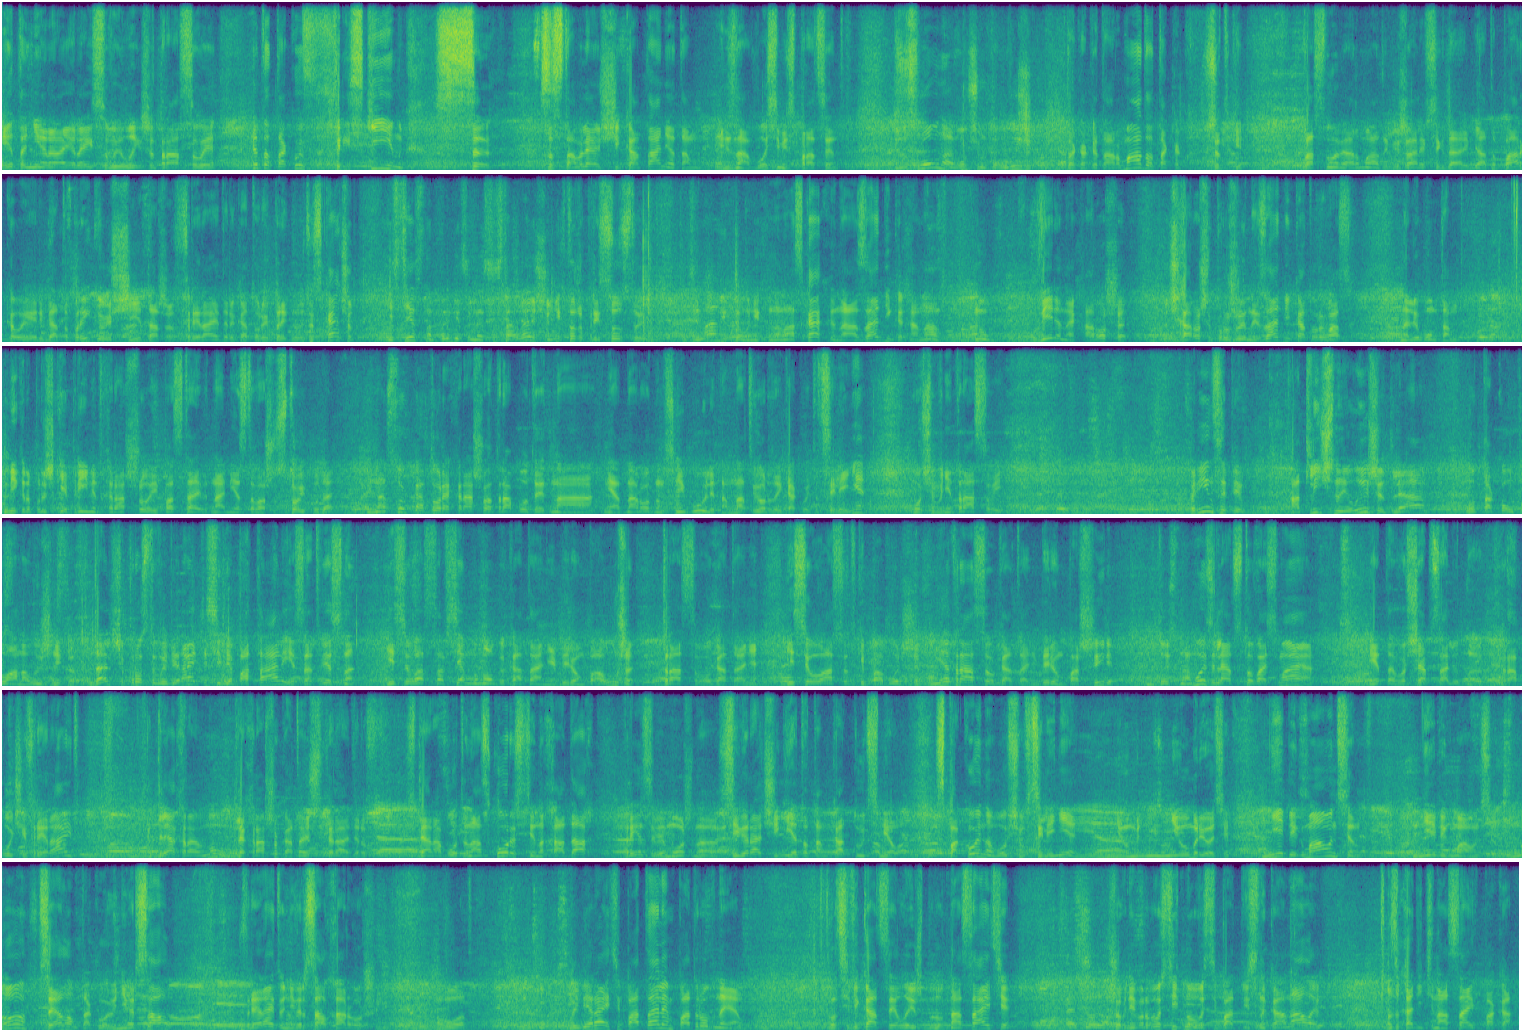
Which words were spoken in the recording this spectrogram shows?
это не рейсовые лыжи трассовые, это такой фрискиинг с составляющей катания, там, я не знаю, 80%. Безусловно, в общем-то, лыжи, так как это армада, так как все-таки в основе армады лежали всегда ребята парковые, ребята прыгающие, даже фрирайдеры, которые прыгают и скачут, естественно, прыгательная составляющая у них тоже присутствует. Динамика у них на носках и на задниках, она, ну, уверенная, хорошая, очень хороший пружинный задник, который вас на любом там микропрыжке примет хорошо и поставит на место вашу стойку, да, и носок, который хорошо отработает на неоднородном снегу или там на твердой какой-то целине, в общем, внетрассовой. В принципе, отличные лыжи для вот такого плана лыжников. Дальше просто выбирайте себе по талии, соответственно, если у вас совсем много катания, берем поуже трассового катания. Если у вас все-таки побольше не трассового катания, берем пошире. Ну, то есть, на мой взгляд, 108 это вообще абсолютно рабочий фрирайд для, ну, для хорошо катающихся райдеров. Для работы на скорости, на ходах, в принципе, можно севера, чигета там катуть смело. Спокойно, в общем, в целине не, не умрете. Не Big Mountain, не Big Mountain, но в целом такой универсал, фрирайд универсал хороший. Вот. Выбирайте по талям, подробные классификации лыж будут на сайте. Чтобы не пропустить новости, подписывайтесь на каналы. Заходите на сайт. Пока.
